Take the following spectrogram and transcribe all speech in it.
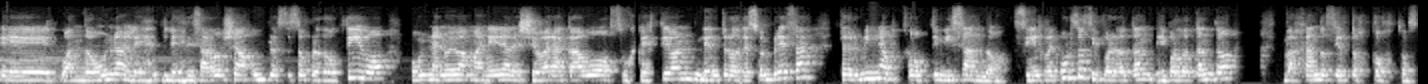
eh, cuando uno les, desarrolla un proceso productivo o una nueva manera de llevar a cabo su gestión dentro de su empresa, termina optimizando ¿sí? recursos y por, lo tanto bajando ciertos costos.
